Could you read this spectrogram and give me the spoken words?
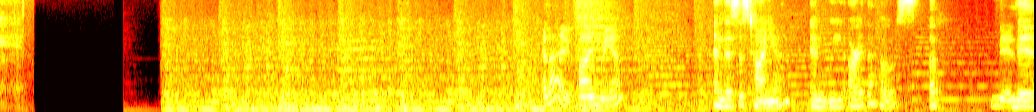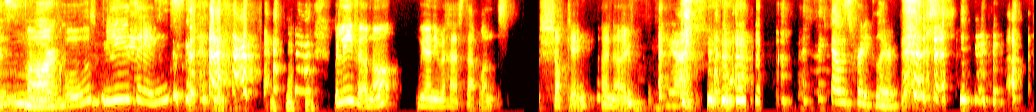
Hello, I'm Ria, And this is Tonya, and we are the hosts of Ms. Ms. Marvel's Musings. Believe it or not, we only rehearsed that once. Shocking, I know. Yeah. I think that was pretty clear.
